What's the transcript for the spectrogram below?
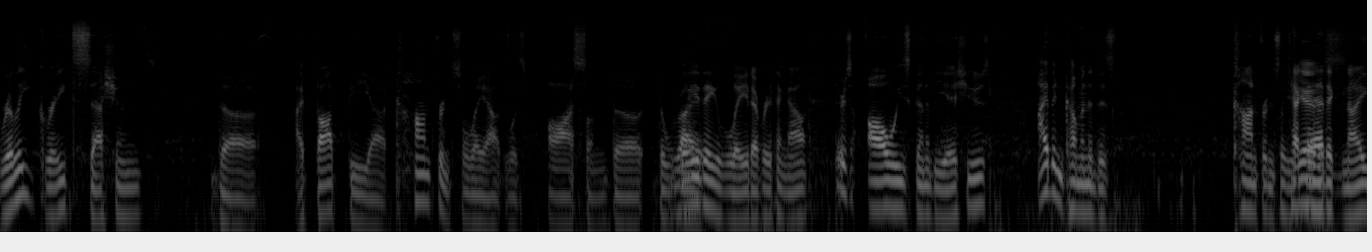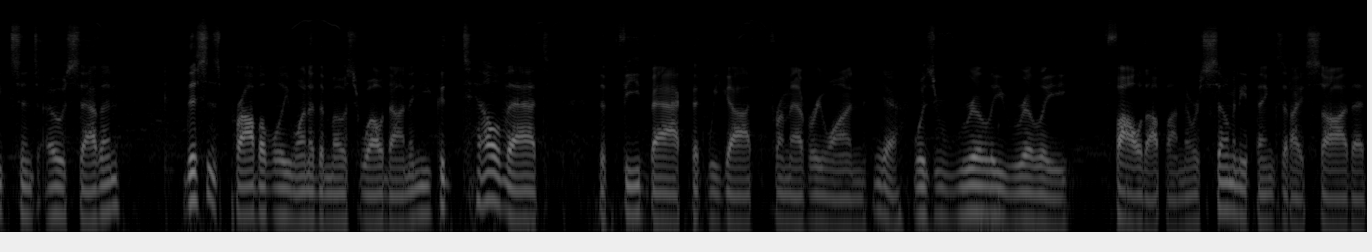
really great sessions. The I thought the uh, conference layout was awesome. The the way they laid everything out. There's always going to be issues. I've been coming to this conference Tech Ed years. Ignite since 07. This is probably one of the most well done, and you could tell that the feedback that we got from everyone Yeah. was really, really followed up on. There were so many things that I saw that,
